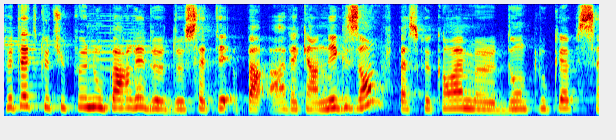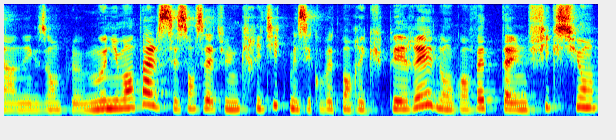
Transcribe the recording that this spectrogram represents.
peut-être que tu peux nous parler de, de cette, avec un exemple, parce que quand même, euh, Don't Look Up, c'est un exemple monumental. C'est censé être une critique, mais c'est complètement récupéré. Donc en fait, tu as une fiction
